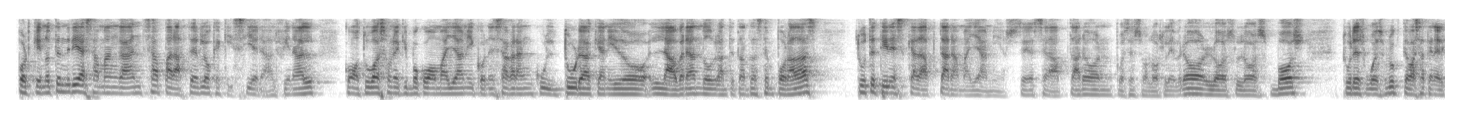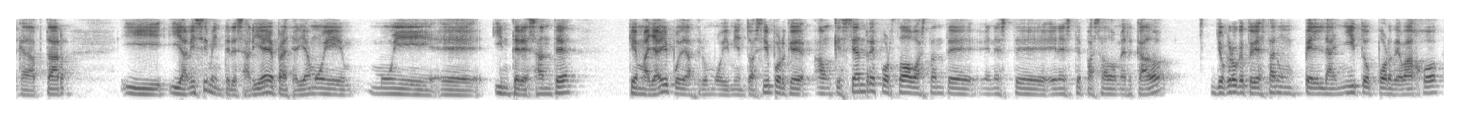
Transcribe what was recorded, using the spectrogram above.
porque no tendría esa manga ancha para hacer lo que quisiera. Al final, como tú vas a un equipo como Miami con esa gran cultura que han ido labrando durante tantas temporadas, tú te tienes que adaptar a Miami. se adaptaron, pues eso, los LeBron, los, los Bosch, tú eres Westbrook, te vas a tener que adaptar y, a mí sí me interesaría, me parecería muy, muy eh, interesante que Miami pudiera hacer un movimiento así, porque aunque se han reforzado bastante en este, en este pasado mercado, yo creo que todavía están un peldañito por debajo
